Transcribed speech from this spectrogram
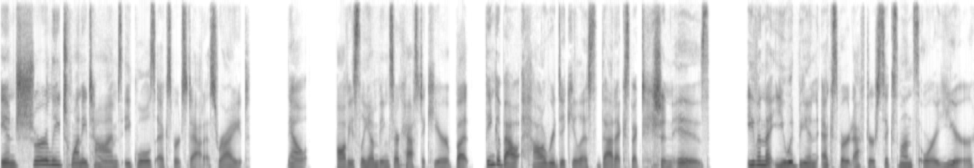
and surely 20 times equals expert status, right? Now, obviously, I'm being sarcastic here, but think about how ridiculous that expectation is. Even that you would be an expert after six months or a year.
